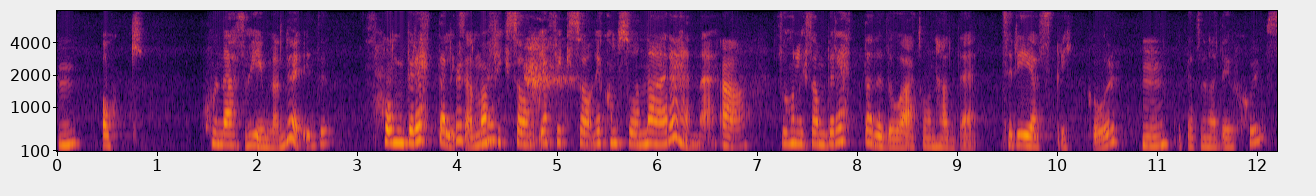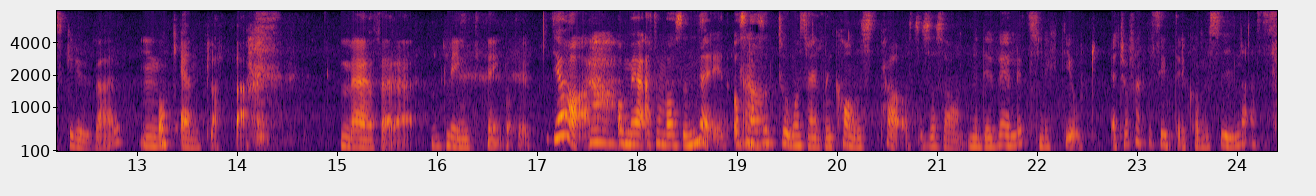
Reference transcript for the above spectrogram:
Mm. Och hon är så himla nöjd. Hon berättar liksom, man fick sån, jag, fick sån, jag kom så nära henne. Ja. För hon liksom berättade då att hon hade tre sprickor Mm. och att hon hade sju skruvar och en platta. Med så här eh, blinkning typ. Ja, och med att hon var så nöjd. Och sen Ja. så tog hon så en liten konstpaus och så sa hon, men det är väldigt snyggt gjort. Jag tror faktiskt inte det kommer synas.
